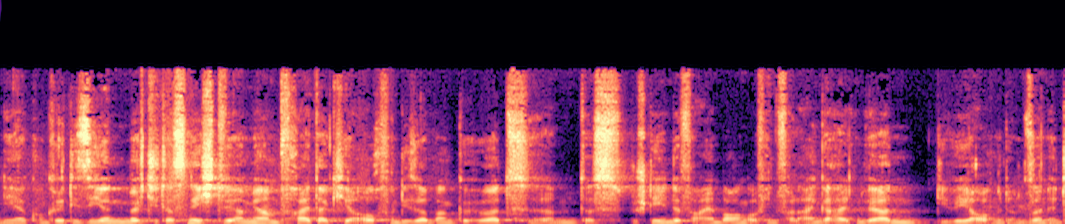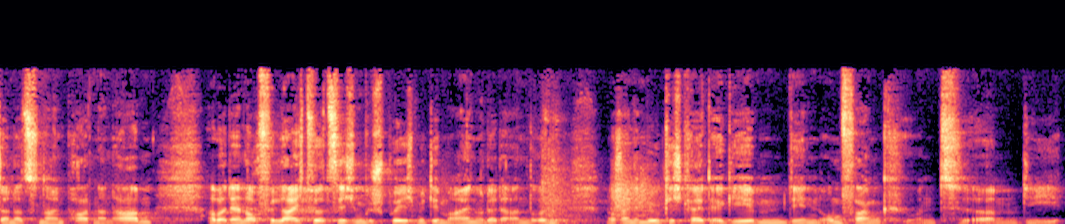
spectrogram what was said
näher konkretisieren möchte ich das nicht. Wir haben ja am Freitag hier auch von dieser Bank gehört, ähm, dass bestehende Vereinbarungen auf jeden Fall eingehalten werden, die wir ja auch mit unseren internationalen Partnern haben. Aber dennoch, vielleicht wird sich im Gespräch mit dem einen oder der anderen noch eine Möglichkeit ergeben, den Umfang und ähm, die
